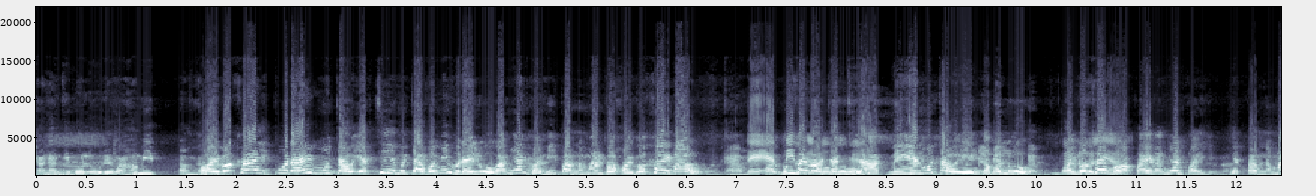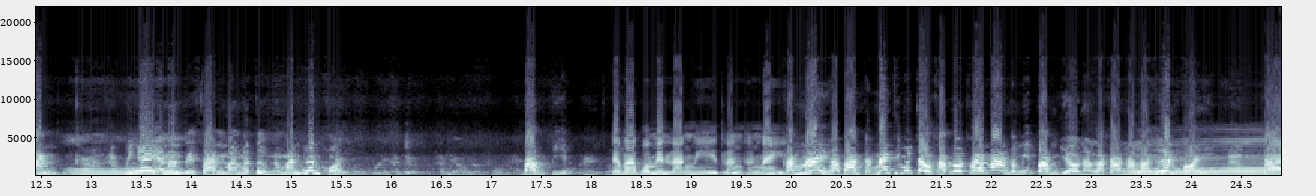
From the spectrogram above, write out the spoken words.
ทั้งทั้งๆที่บ่รู้เลยว่าเขามีปั๊มข่อยบ่เคยผู้ใดหมู่เจ้า FC หมู่เจ้าบ่มีผู้ใดรู้ว่าเฮือนข่อยมีปั๊มน้ำมันเพราะข่อยบ่เคยเว้าแต่แอแอดดมิมินนก็ก็บ่จักฮู้เถือแม่นมุ้เจ้าเองก็บ่รู้บ่ข่อยรู้บ่เคแล้ยวบอกไผว่าเงื่อนข่อยเฮ็ดปั๊มน้ำมันโอ้มีไงอันนั้นไปฝันมามาเติมน้ำมันเงื่อนข่อยปั๊มปิดแต่ว่าบ่แม่นหลังนี่หลังทางในข้างในค่ะ บ้านข้างในที่มุ้เจ้าขับรถผ่านมาก็มีปั๊มเดียวนั่นล่ะค่ะนั่นล่ะเงื่อนข่อย ค่ะ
